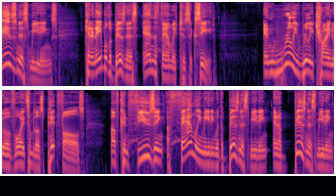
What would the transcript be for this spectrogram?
business meetings can enable the business and the family to succeed. And really, really trying to avoid some of those pitfalls of confusing a family meeting with a business meeting and a business meeting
